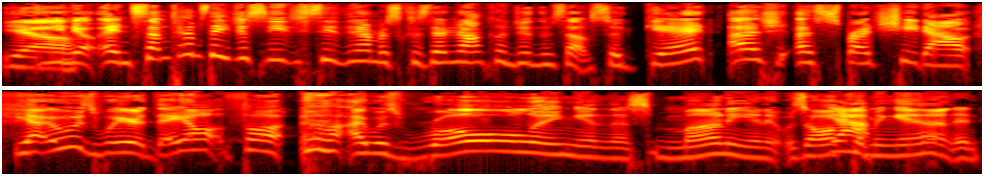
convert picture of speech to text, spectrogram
yeah, You know, and sometimes they just need to see the numbers because they're not going to do it themselves. So get a, a spreadsheet out. Yeah, it was weird. They all thought I was rolling in this money and it was all Yeah. coming in and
